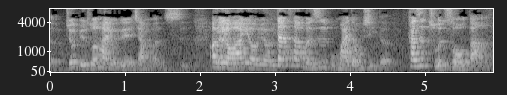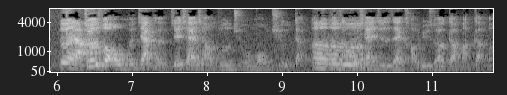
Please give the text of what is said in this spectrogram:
的，就比如说它有点像门市哦，有啊有有，但是它门市是不卖东西的，它是纯收单。对啊，就是说哦，我们家可能接下来想要做全部蒙旧的，嗯，可是我现在就是在考虑说要干嘛干嘛，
